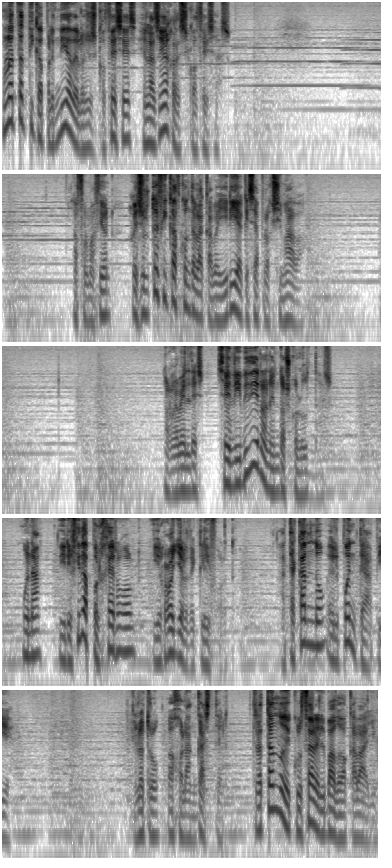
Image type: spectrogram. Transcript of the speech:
una táctica aprendida de los escoceses en las guerras escocesas. La formación resultó eficaz contra la caballería que se aproximaba. Los rebeldes se dividieron en dos columnas, una dirigida por Hergold y Roger de Clifford, atacando el puente a pie, el otro bajo Lancaster, tratando de cruzar el vado a caballo.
